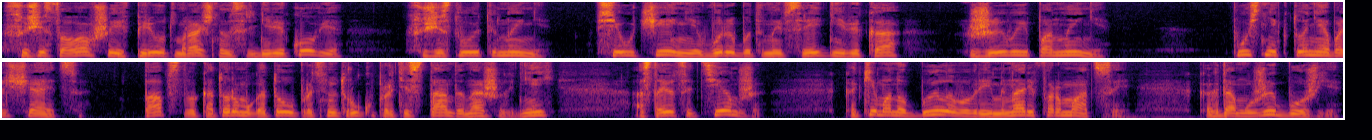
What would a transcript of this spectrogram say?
существовавшие в период мрачного средневековья, существуют и ныне. Все учения, выработанные в средние века, живы и поныне. Пусть никто не обольщается. Папство, которому готовы протянуть руку протестанты наших дней, остается тем же, каким оно было во времена реформации, когда мужи Божьи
